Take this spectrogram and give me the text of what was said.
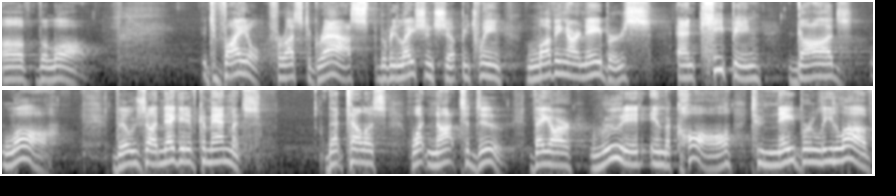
of the law. It's vital for us to grasp the relationship between loving our neighbors and keeping God's law. Those uh, negative commandments that tell us what not to do, they are rooted in the call to neighborly love.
